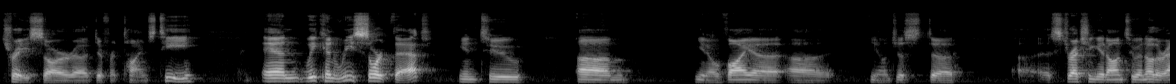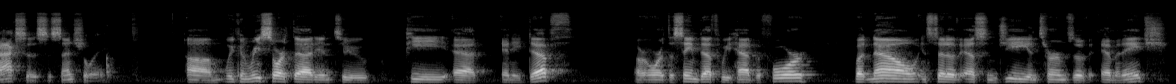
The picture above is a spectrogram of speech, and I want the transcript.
trace are uh, different times t, and we can resort that into um, you know via uh, you know just uh, uh, stretching it onto another axis essentially. Um, we can resort that into p at any depth, or, or at the same depth we had before, but now instead of s and g in terms of m and h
